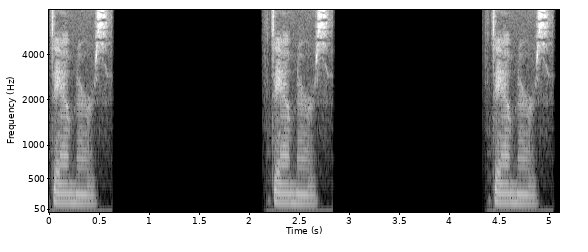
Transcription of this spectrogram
damners. Damners. Damners.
